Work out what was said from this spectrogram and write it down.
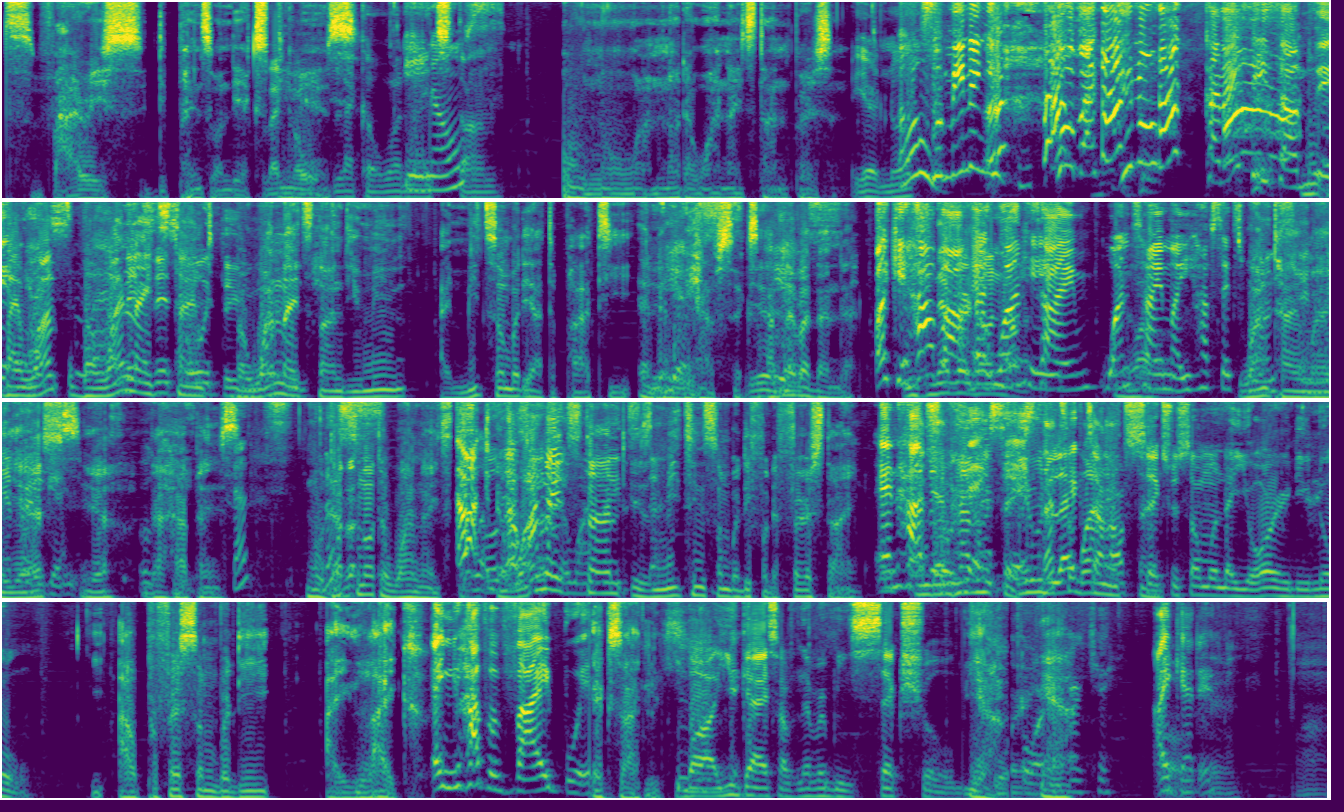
It varies. It depends on the Like a experience. like a one night stand. oh no, I'm not a one night stand person. You're not. Oh. So meaning you go back. You know, can I say no, something? by one, but one night stand. whole thing But one night stand, you mean I meet somebody at a party and then we have sex. I've never done that. Okay, You've how never about at done one that? time? One Wow. time, I have sex with One once time, and uh, I yes, again. yeah, that happens. That's no, that's, not a one night stand. Oh, a that's one night stand is meeting somebody for the first time. And having then sex. having yes. sex. You would That's like to one-night have sex with someone that you already know, I'll prefer somebody I like. And you have a vibe with. Exactly. but you guys have never been sexual Yeah. before. Or- Yeah. Okay, I get it. Wow.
